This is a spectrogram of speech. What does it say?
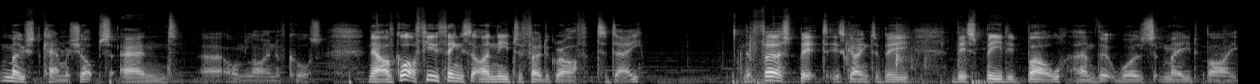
most camera shops and uh, online of course. Now I've got a few things that I need to photograph today. The first bit is going to be this beaded bowl um, that was made by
